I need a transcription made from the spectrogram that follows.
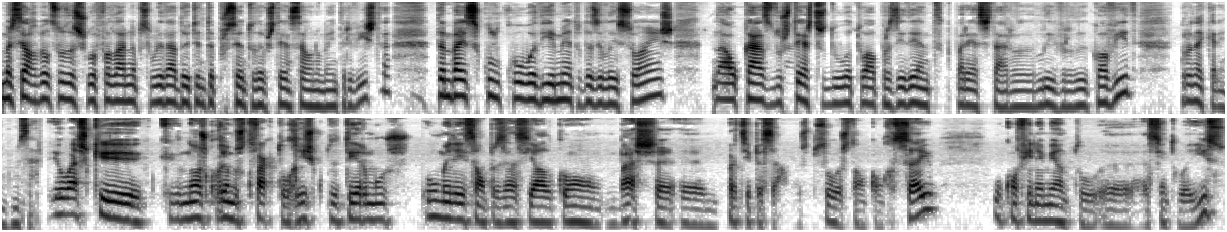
Marcelo Rebelo Sousa chegou a falar na possibilidade de 80% de abstenção numa entrevista. Também se colocou o adiamento das eleições. Há o caso dos testes do atual Presidente, que parece estar livre de Covid. Por onde é que querem começar? Eu acho que, que nós corremos de facto o risco de termos uma eleição presencial com baixa uh, participação. As pessoas estão com receio, o confinamento uh, acentua isso.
